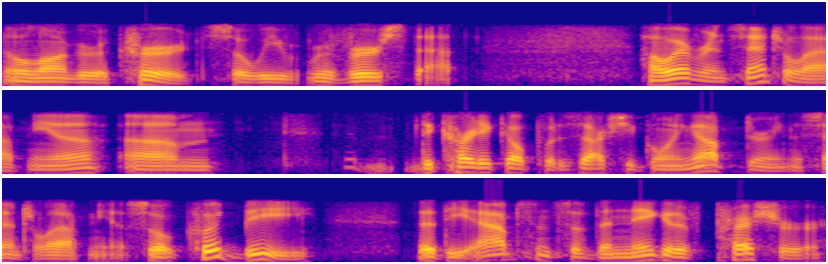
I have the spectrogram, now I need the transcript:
no longer occurred. So we reversed that. However, in central apnea, um, the cardiac output is actually going up during the central apnea. So it could be that the absence of the negative pressure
